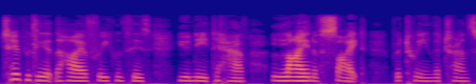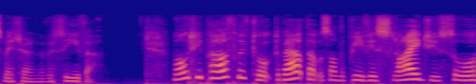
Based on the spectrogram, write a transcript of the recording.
typically at the higher frequencies, you need to have line of sight between the transmitter and the receiver. Multipath we've talked about, that was on the previous slide. You saw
